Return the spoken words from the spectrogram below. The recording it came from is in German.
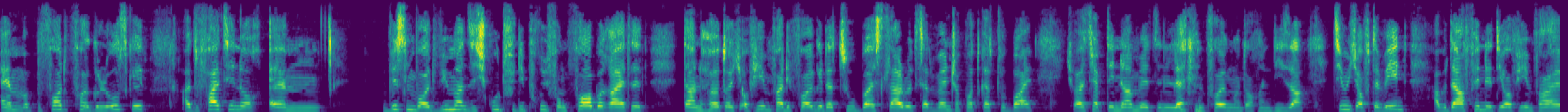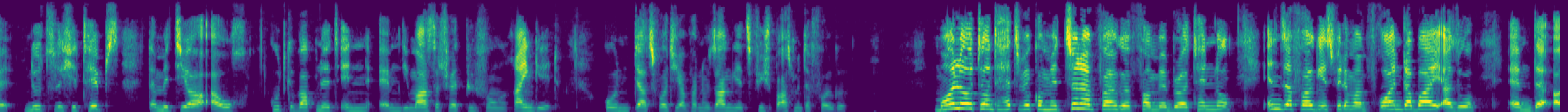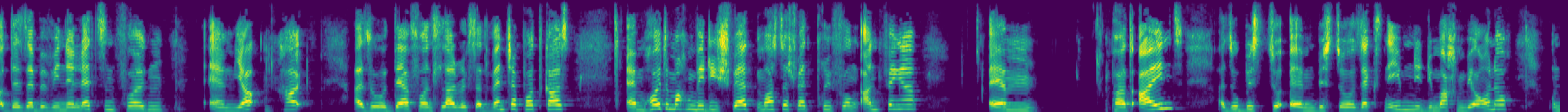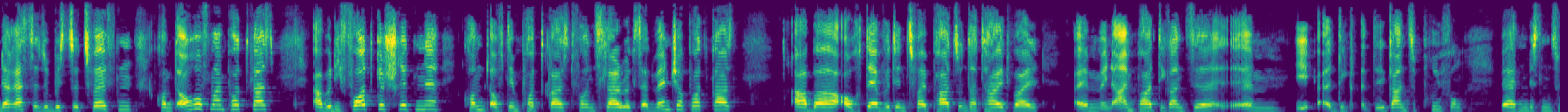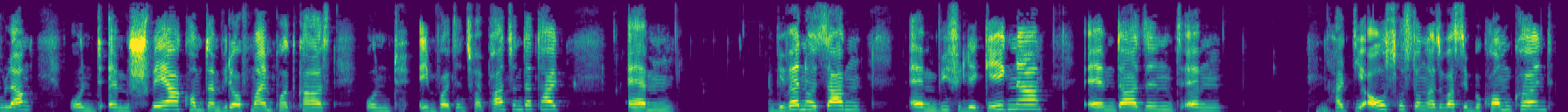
Ähm, bevor die Folge losgeht, also falls ihr noch ähm, wissen wollt, wie man sich gut für die Prüfung vorbereitet, dann hört euch auf jeden Fall die Folge dazu bei Slyrix Adventure Podcast vorbei. Ich weiß, ich habe den Namen jetzt in den letzten Folgen und auch in dieser ziemlich oft erwähnt, aber da findet ihr auf jeden Fall nützliche Tipps, damit ihr auch gut gewappnet in ähm, die Masterschwertprüfung reingeht. Und das wollte ich einfach nur sagen. Jetzt viel Spaß mit der Folge. Moin Leute und herzlich willkommen zu einer Folge von mir Brotendo. In dieser Folge ist wieder mein Freund dabei, also ähm, der, derselbe wie in den letzten Folgen. Ähm, ja, hi. Also der von Slyrix Adventure Podcast. Ähm, heute machen wir die Schwert Masterschwertprüfung Anfänger. Ähm, Part 1, also bis, zu, ähm, bis zur sechsten Ebene, die machen wir auch noch. Und der Rest, also bis zur zwölften, kommt auch auf meinen Podcast. Aber die fortgeschrittene kommt auf den Podcast von Slyrix Adventure Podcast. Aber auch der wird in zwei Parts unterteilt, weil ähm, in einem Part die ganze, ähm, die, die, ganze Prüfung wäre ein bisschen zu lang. Und ähm, schwer kommt dann wieder auf meinen Podcast und ebenfalls in zwei Parts unterteilt. Ähm, wir werden euch sagen, ähm, wie viele Gegner ähm, da sind, halt die Ausrüstung, also was ihr bekommen könnt.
